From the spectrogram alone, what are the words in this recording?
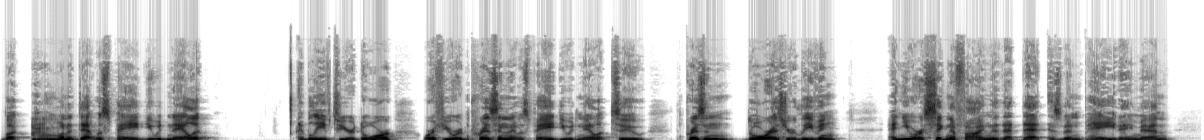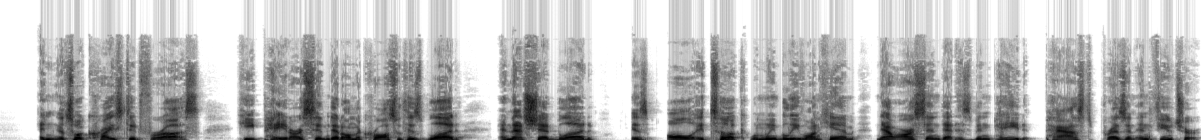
but when a debt was paid, you would nail it I believe, to your door, or if you were in prison and it was paid, you would nail it to the prison door as you're leaving, and you are signifying that that debt has been paid. Amen. And that's what Christ did for us. He paid our sin debt on the cross with his blood, and that shed blood is all it took. When we believe on him, now our sin debt has been paid, past, present, and future.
